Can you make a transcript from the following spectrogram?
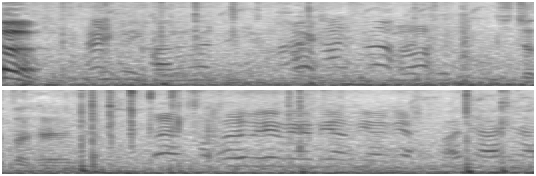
미쳤다, 잘. 불안하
